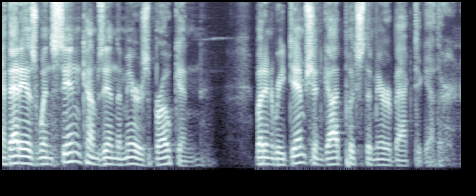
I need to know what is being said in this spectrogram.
And that is when sin comes in, the mirror's broken. But in redemption, God puts the mirror back together.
